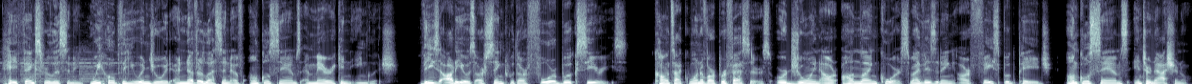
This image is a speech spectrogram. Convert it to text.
Hey, thanks for listening. We hope that you enjoyed another lesson of Uncle Sam's American English. These audios are synced with our four book series. Contact one of our professors or join our online course by visiting our Facebook page, Uncle Sam's International.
